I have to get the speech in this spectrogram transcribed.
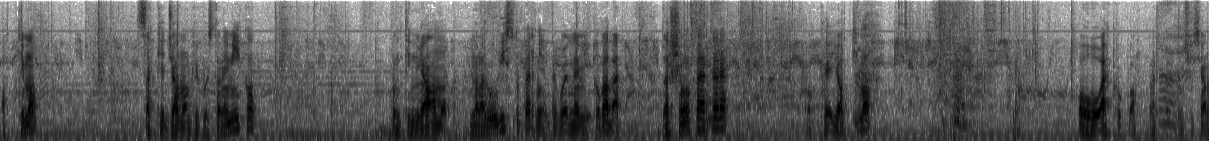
Ottimo. Saccheggiamo anche questo nemico. Continuiamo. Non l'avevo visto per niente quel nemico. Vabbè, lasciamo perdere. Ok, ottimo. Oh, ecco qua. Perfetto, ci siamo.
